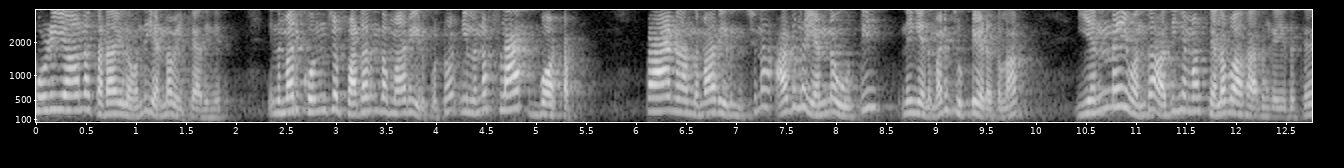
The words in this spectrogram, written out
குழியான கடாயில் வந்து எண்ணெய் வைக்காதீங்க. இந்த மாதிரி கொஞ்சம் படர்ந்த மாதிரி இருக்கட்டும். இல்லைன்னா ஃப்ளாட் பாட்டம் பேனு அந்த மாதிரி இருந்துச்சுன்னா அதில் எண்ணெய் ஊற்றி நீங்கள் இந்த மாதிரி சுட்டு எடுக்கலாம். எண்ணெய் வந்து அதிகமாக செலவாகாதுங்க இதுக்கு.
